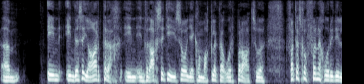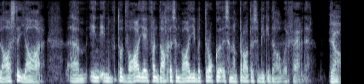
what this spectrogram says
Ehm um, en en dis 'n jaar terug en en vandag sit jy hierso en jy kan maklik daaroor praat. So vat ons gou vinnig oor hierdie laaste jaar. Ehm um, en en tot waar jy vandag is en waar jy betrokke is en dan praat ons 'n bietjie daaroor verder. Ja.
